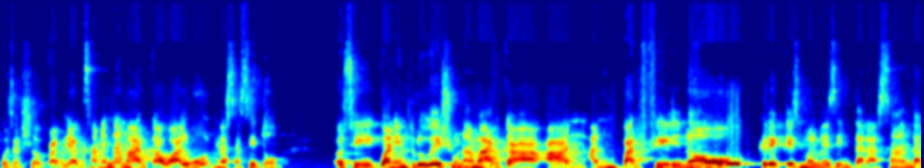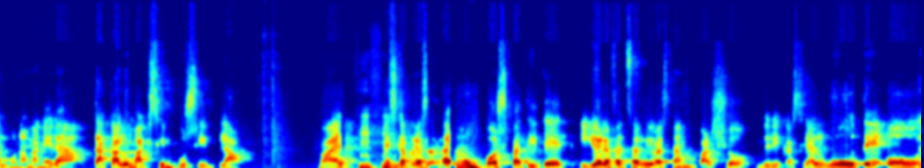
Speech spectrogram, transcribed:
doncs això, per llançament de marca o alguna cosa, necessito, o sigui, quan introdueixo una marca en, en un perfil nou, crec que és molt més interessant, d'alguna manera, tacar el màxim possible. Val? Mhm. Més que presentar-me un post petitet. I jo la faig servir bastant per això. Vull dir que si algú té, o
